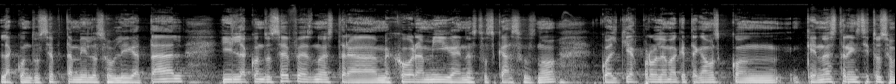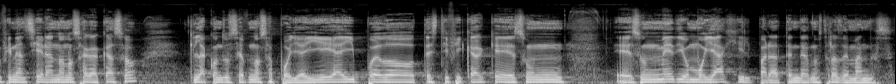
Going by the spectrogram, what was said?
la Conducef también los obliga a tal, y la Conducef es nuestra mejor amiga en estos casos, ¿no? Cualquier problema que tengamos con que nuestra institución financiera no nos haga caso, la Conducef nos apoya y ahí puedo testificar que es un es un medio muy ágil para atender nuestras demandas.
